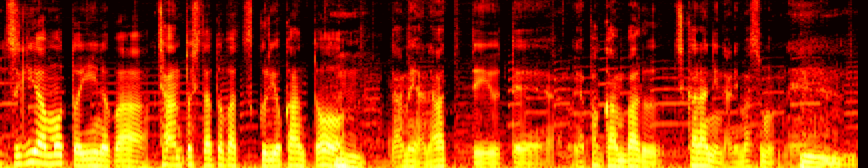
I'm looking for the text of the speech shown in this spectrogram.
ん。次はもっといいのばちゃんとしたとば作りよかんとうん。ダメやなって言うてあのやっぱ頑張る力になりますもんね、うん。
